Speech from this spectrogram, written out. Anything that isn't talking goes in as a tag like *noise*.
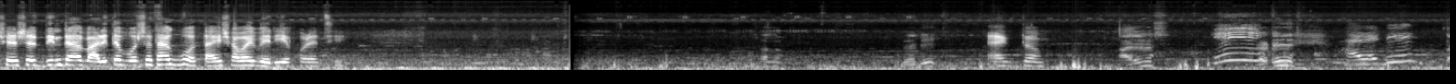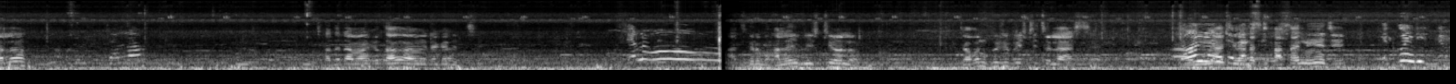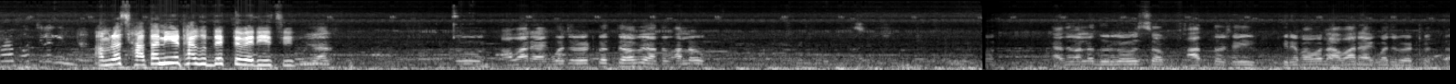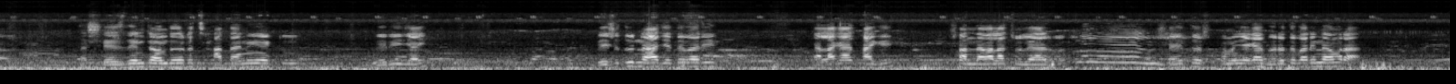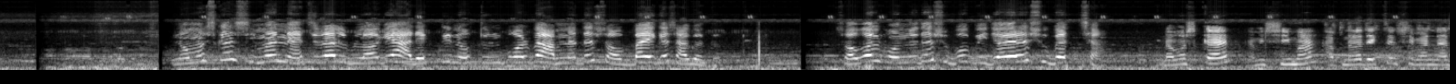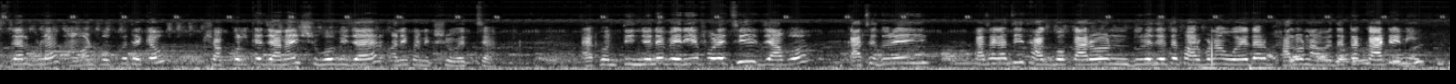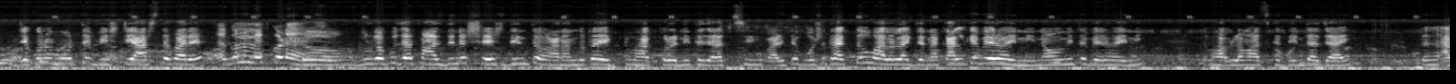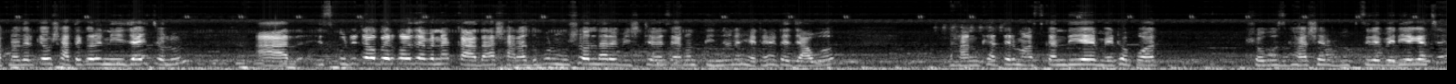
শেষের দিনটা বাড়িতে বসে থাকব তাই সবাই বেরিয়ে পড়েছি। একদম। হ্যাঁ রেডি চলো। চলো। ছাতাটা আমাকে দাও আমি রেখে দিচ্ছি। চলো আজকের ভালোই বৃষ্টি হলো। যখন খুশি বৃষ্টি চলে আসছে। আজকে ছাতা নিয়েছি। আমরা ছাতা নিয়ে ঠাকুর দেখতে বেরিয়েছি। পূজার তো আবার এক বছর ওয়েট করতে হবে এত ভালো। এত ভালো দুর্গা উৎসব আর তো সেই ফিরে পাবো না আবার এক বছর ওয়েট করতে হবে। শেষ দিনটা অন্তত একটা ছাতা নিয়ে একটু বেরিয়ে যাই। বেশি দূর না যেতে পারি এলাকায় থাকি সন্ধ্যাবেলা চলে আসব। সেই তো কোনো জায়গায় বেরোতে পারি না আমরা। নমস্কার সীমার ন্যাচারাল ব্লগে আরেকটি নতুন পর্বে আপনাদের সবাইকে স্বাগত। সকল বন্ধুদের শুভ বিজয়ের শুভেচ্ছা। নমস্কার আমি সীমা। আপনারা দেখছেন সীমার ন্যাচারাল ব্লগ। আমার পক্ষ থেকেও সকলকে জানাই শুভ বিজয়ের অনেক অনেক শুভেচ্ছা। এখন তিনজনে বেরিয়ে পড়েছি যাব। কাছে দূরেই কাছাকাছি থাকব কারণ দূরে যেতে পারব না। ওয়েদার ভালো না ওয়েদারটা কাটেনি। যে কোনো মুহূর্তে বৃষ্টি আসতে পারে। এখনও মেক করে তো দুর্গাপূজার পাঁচ দিনের শেষ দিন তো আনন্দটা একটু ভাগ করে নিতে যাচ্ছি। বাড়িতে বসে থাকতেও ভালো লাগছে না। কালকে বের হয়নি নবমীতে বের হয়নি। তো ভাবলাম আজকে দিনটা যাই। তো আপনাদেরকেও সাথে করে নিয়ে যাই চলুন। আর স্কুটিটাও বের করা যাবে না কাদা সারা দুপুর মুষলধারে বৃষ্টি হয়েছে। এখন তিনজনে হেঁটে হেঁটে যাব। ধান ক্ষেতের মাঝখান দিয়ে মেঠো পথ সবুজ ঘাসের বুক চিরে বেরিয়ে গেছে।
